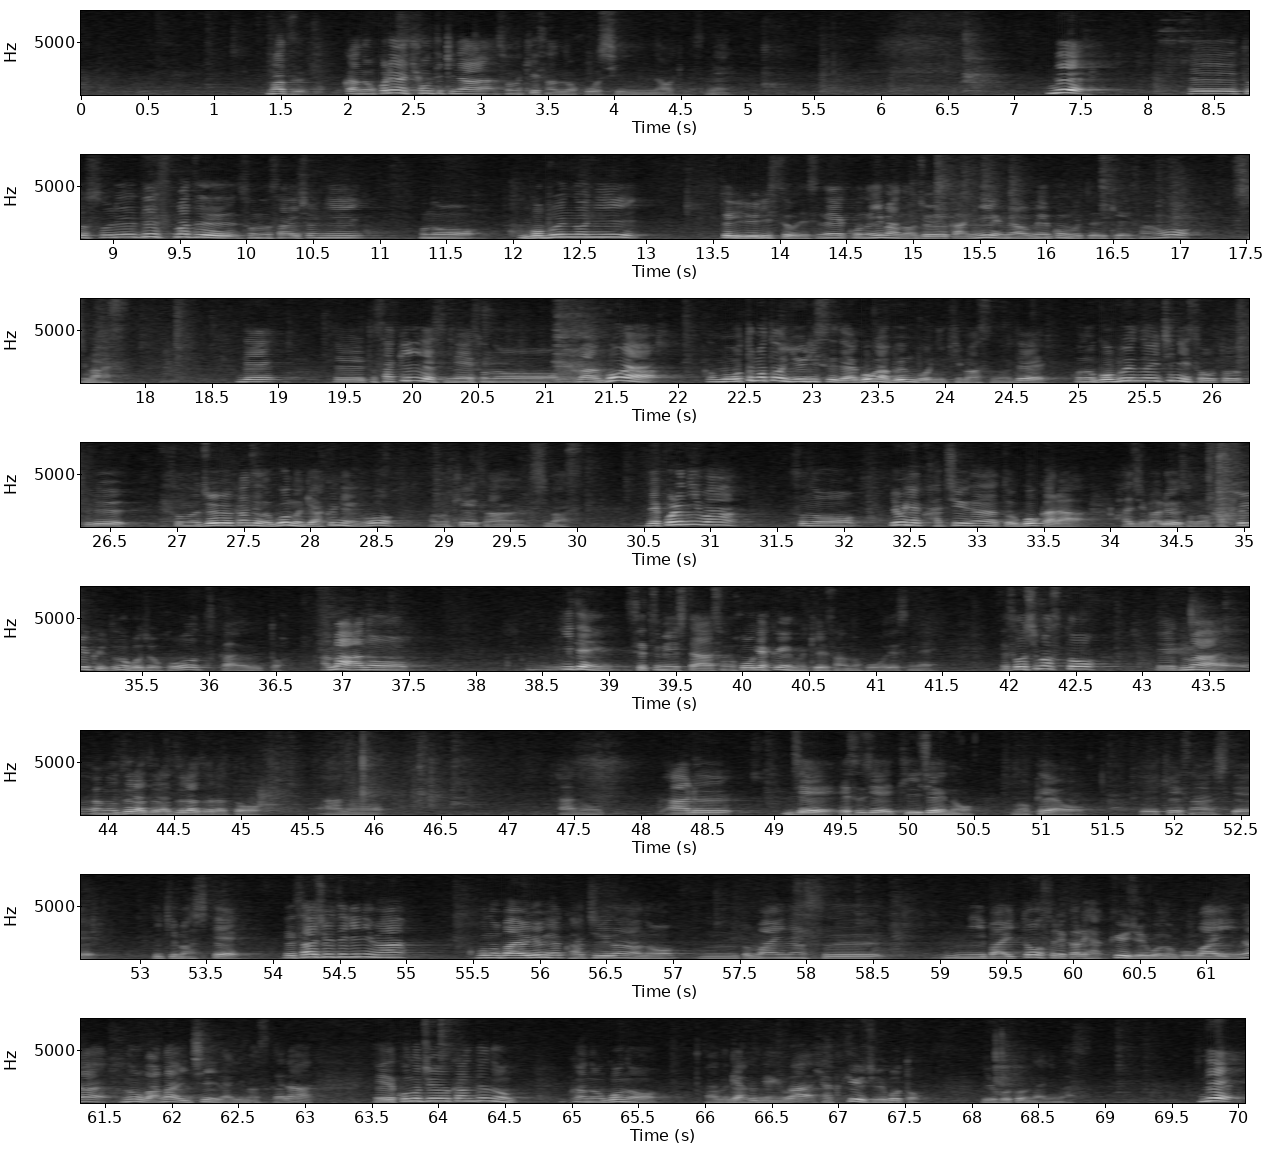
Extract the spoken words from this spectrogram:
まず、あのこれが基本的なその計算の方針なわけですね。で、えー、とそれですまずその最初にこの5分の2という有理数をですね、この今の乗用感に埋め込むという計算をします。で、えー、と先にですね、そのまあ、5が、もともとの有理数では5が分母に来ますので、この5分の1に相当するその乗用感での5の逆減をあの計算します。で、これには、その487と5から始まるその拡張ユークリッドのご情報を使うと。あまあ、あの、以前説明したその方逆減の計算の方ですね。でそうしますと、えー、まあ、あのずらずらずらずらと、あの、あの RJ、SJ、TJ のペアを計算していきまして、で最終的には、ここの場合は487のうんとマイナス2倍と、それから195の5倍がの和が1になりますから、えー、この乗用感でのあの5のあの逆減は195ということになります。で、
